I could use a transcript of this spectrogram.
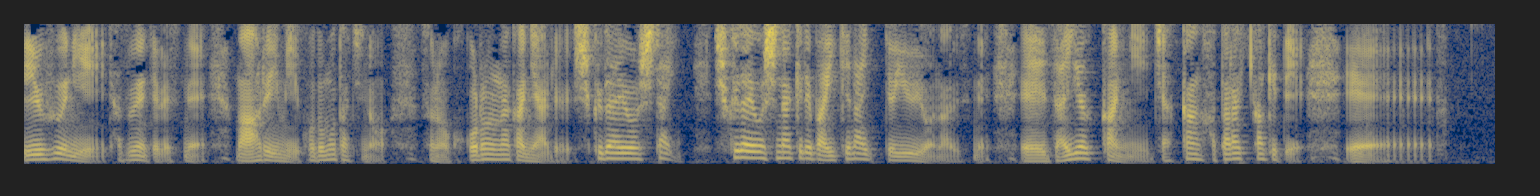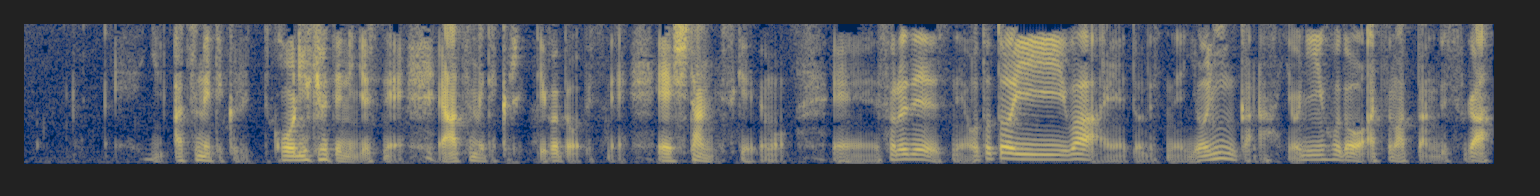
いうふうに尋ねてですね、まあある意味子供たちのその心の中にある宿題をしたい、宿題をしなければいけないというようなですね、えー、罪悪感に若干働きかけて、えー集めてくる。交流拠点にですね、集めてくるっていうことをですね、え、したんですけれども、え、それでですね、おとといは、えっ、とですね、4人かな ?4 人ほど集まったんですが、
